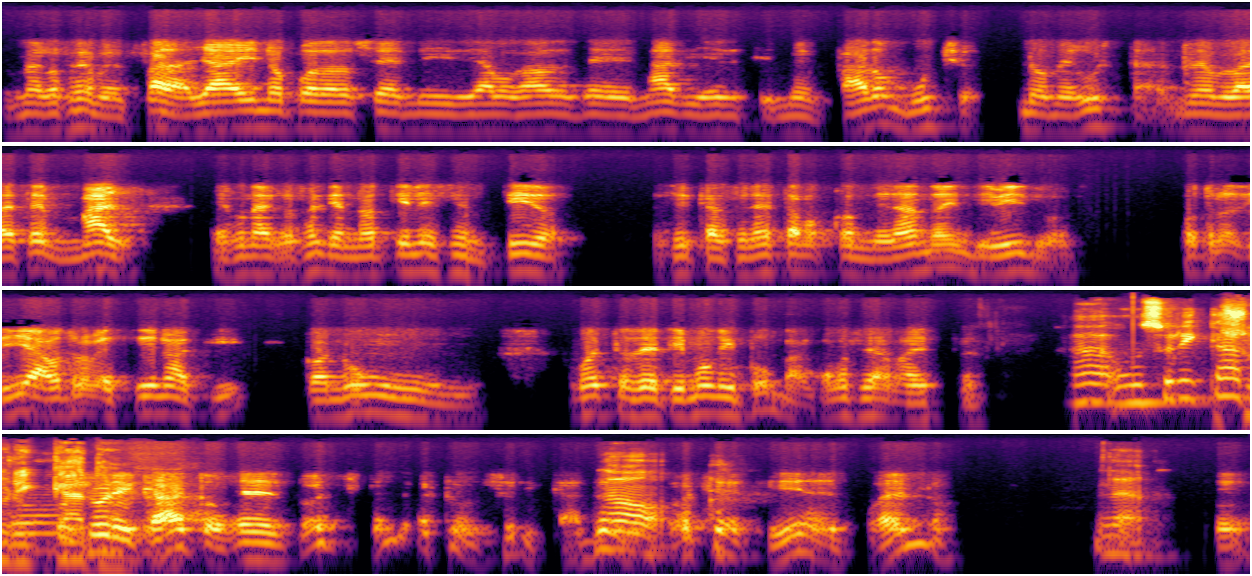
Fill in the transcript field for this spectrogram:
Es una cosa que me enfada. Ya ahí no puedo ser ni de abogado de nadie, es decir, me enfado mucho. No me gusta, me parece mal. Es una cosa que no tiene sentido. Es decir, que al final estamos condenando a individuos. Otro día, otro vecino aquí con un. ¿Cómo esto de Timón y Pumba? ¿Cómo se llama esto? Ah, un suricato. Un suricato. En el coche. ¿Dónde vas con un suricato? No. En el coche, aquí, en el pueblo. No. Eh,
